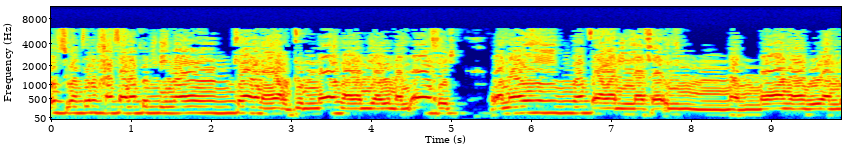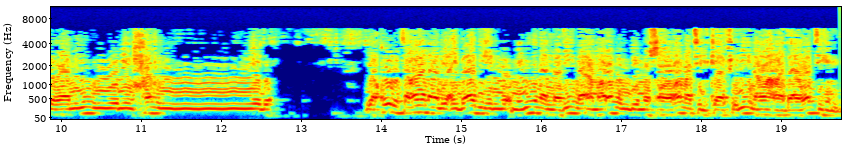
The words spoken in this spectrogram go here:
أسوة حسنة لمن كان يرجو الله واليوم الآخر. ومن يتول فإن الله هو الغني الحميد. يقول تعالى لعباده المؤمنين الذين أمرهم بمصارمة الكافرين وعداوتهم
